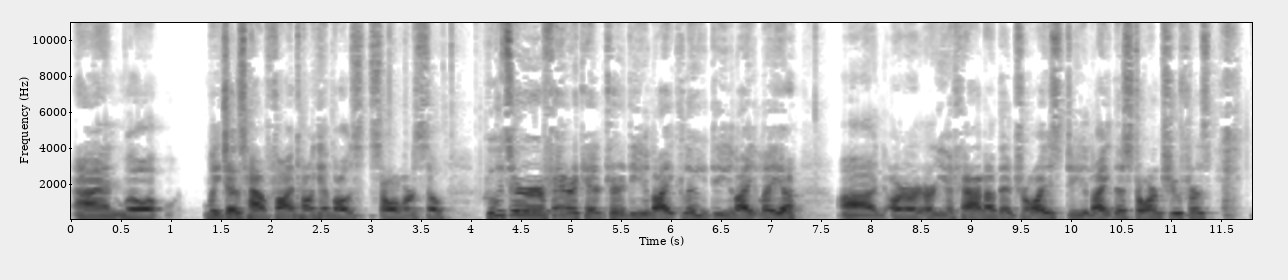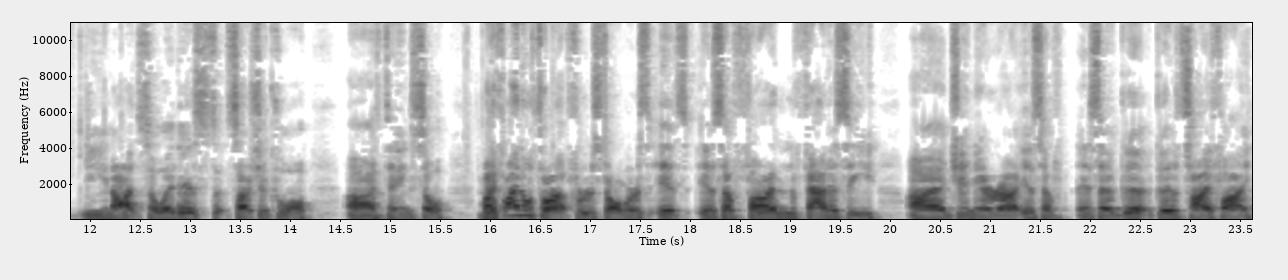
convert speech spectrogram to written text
And we'll, we just have fun talking about Star Wars. So who's your favorite character? Do you like Luke? Do you like Leia? Uh, or are you a fan of the droids? Do you like the stormtroopers? Do you not? So it is such a cool uh, thing. So my final thought for Star Wars is it's a fun fantasy uh, genre. It's a it's a good good sci-fi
